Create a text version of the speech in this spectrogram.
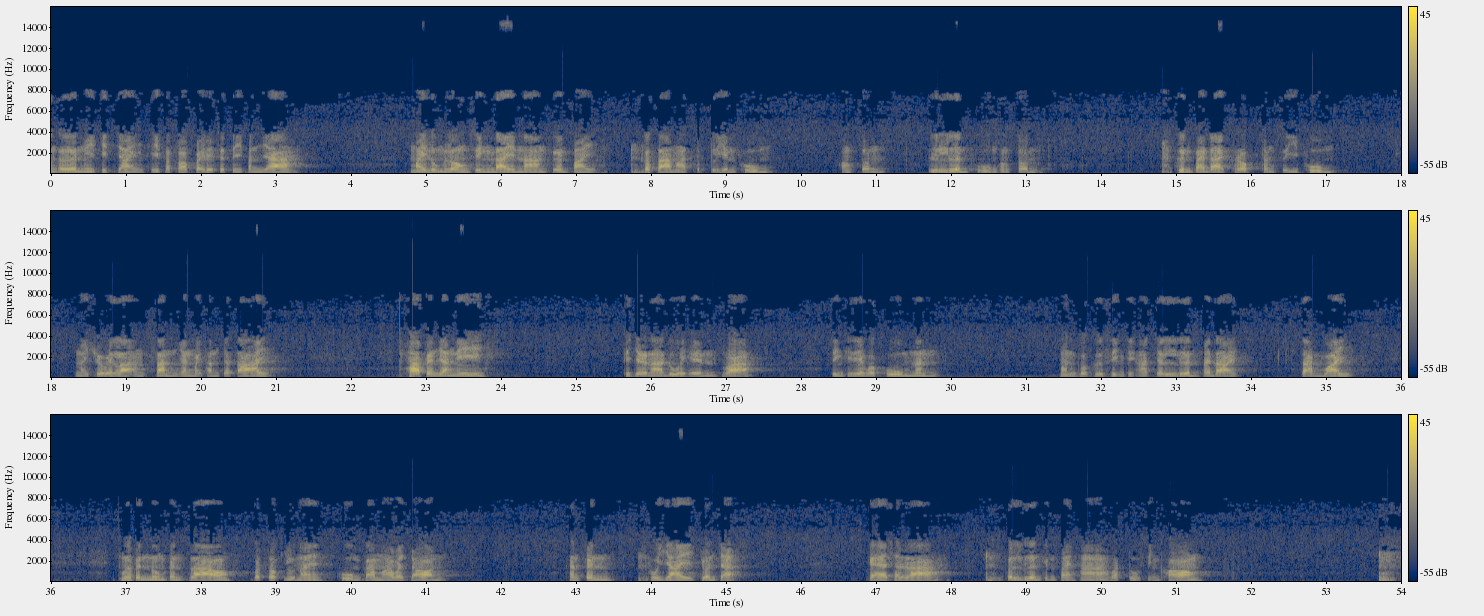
บังเอิญมีจิตใจที่ประกอบไปด้วยสติปัญญา ไม่ลุ่มหลงสิ่งใดนานเกินไป ก็สามารถจะเปลี่ยนภูมิของตน หรือเลื่อนภูมิของตน ขึ้นไปได้ครบทั้งสี่ภูมิ ในช่วงเวลาอันสั้นยังไม่ทันจะตาย ถ้าเป็นอย่างนี้ พิจารณาดูให้เห็นว่า สิ่งที่เรียกว่าภูมินั่น มันก็คือสิ่งที่อาจจะเลื่อนไปได้ ตามวัย เมื่อเป็นหนุ่มเป็นสาวก็ตกอยู่ในภูมิกามาวจรท่านเป็นผู้ใหญ่จนจะแก่ชรา ก็เลื่อนขึ้นไปหาวัตถุสิ่งของ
